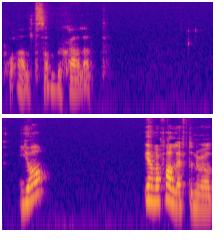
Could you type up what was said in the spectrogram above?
på allt som besjälat? Ja. I alla fall efter, nu,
